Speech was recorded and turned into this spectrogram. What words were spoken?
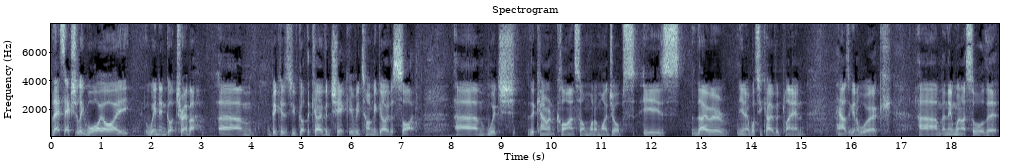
that's actually why I went and got Trabr. um, because you've got the COVID check every time you go to site, um, which the current clients on one of my jobs is they were, you know, what's your COVID plan? How's it going to work? Um, and then when I saw that,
